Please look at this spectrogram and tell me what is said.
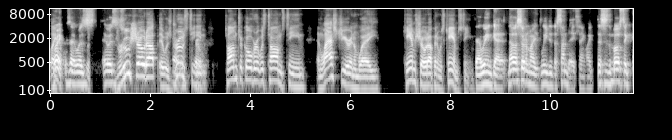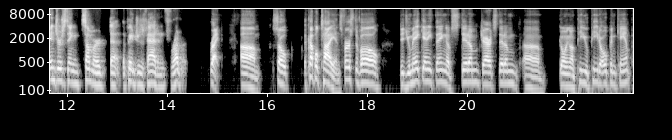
like right. Because it was, it was Drew showed up. It was Drew's team. Tom took over. It was Tom's team. And last year, in a way, Cam showed up and it was Cam's team. Yeah, we didn't get it. That was sort of my lead to the Sunday thing. Like this is the most like interesting summer that the Patriots have had in forever. Right. Um, so a couple tie-ins. First of all, did you make anything of Stidham, Jarrett Stidham, um, going on PUP to open camp?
